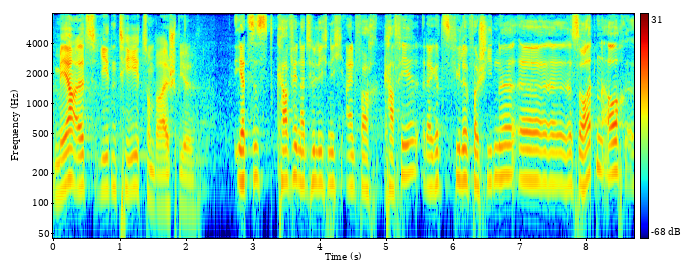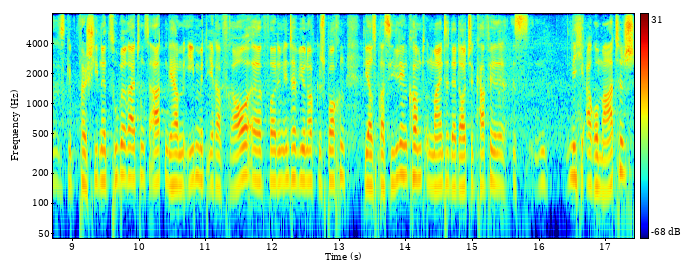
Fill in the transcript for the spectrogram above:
Mehr als jeden Tee zum Beispiel. Jetzt ist Kaffee natürlich nicht einfach Kaffee. Da gibt es viele verschiedene äh, Sorten auch. Es gibt verschiedene Zubereitungsarten. Wir haben eben mit Ihrer Frau äh, vor dem Interview noch gesprochen, die aus Brasilien kommt und meinte, der deutsche Kaffee ist nicht aromatisch.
